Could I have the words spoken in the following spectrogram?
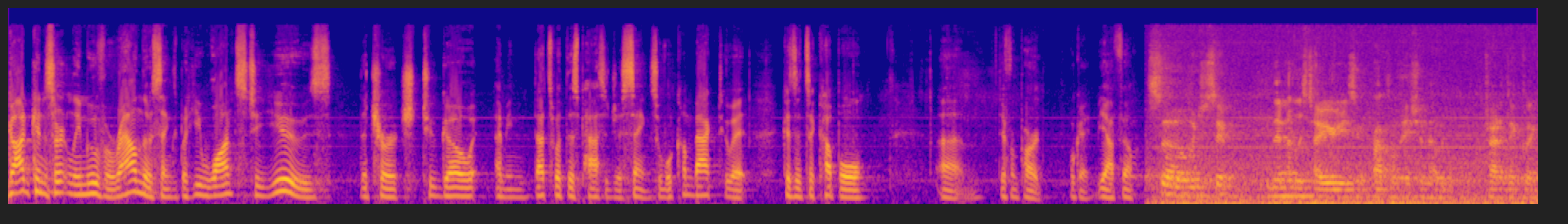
God can certainly move around those things, but He wants to use the church to go. I mean, that's what this passage is saying. So we'll come back to it because it's a couple um, different part. Okay, yeah, Phil. So would you say then at least how you're using proclamation? I would try to think like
